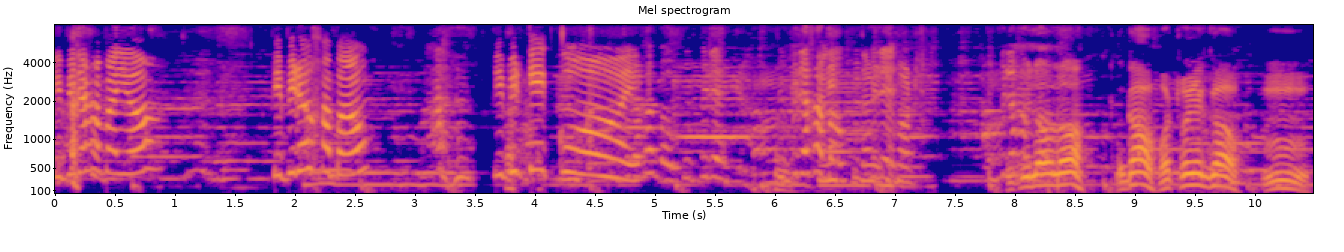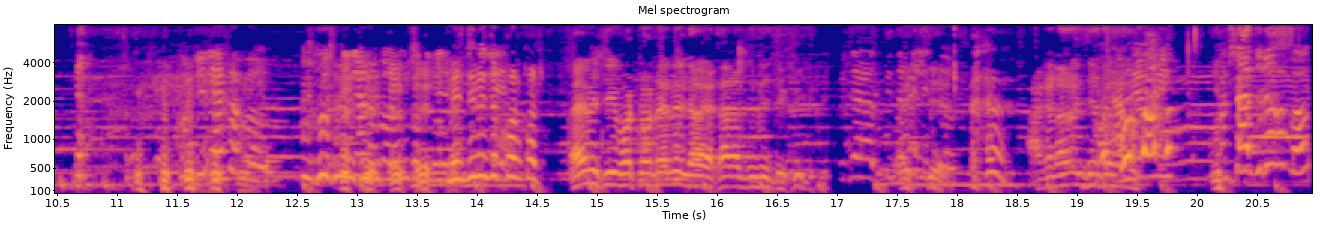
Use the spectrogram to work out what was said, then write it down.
পিপিটা খাবাইও? পিপিরও খাবাও? পিপির কেক কই? খাব পিপিরে। পিপিরে খাব পিপিরে পিপি লও লও গাও হট করে গাও। হুম। পিপিরে খাব পিপিরে খাব বেশি বেশি কর কর এই করে লও একারা দূরে দেখি আগেরা রইছে তো। সাজুরে খাব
